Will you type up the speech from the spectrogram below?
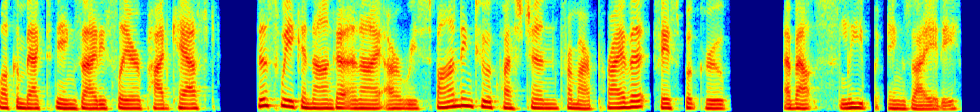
Welcome back to the Anxiety Slayer podcast. This week, Ananga and I are responding to a question from our private Facebook group about sleep anxiety.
